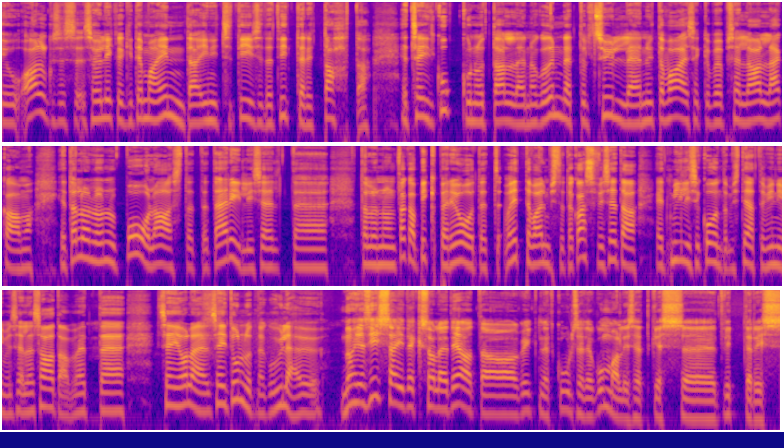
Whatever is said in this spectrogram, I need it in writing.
ju alguses, see oli ikkagi tema enda initsiatiiv seda Twitterit tahta, et see ei kukkunud talle nagu õnnetult sülle ja nüüd ta vaeseke peab selle all ägama ja tal on olnud pool aastat, et äriliselt äh, tal on olnud väga pikk periood, et ette valmistada kasvõi seda, et millise koondamisteate me inimesele saadame, et äh, see ei ole, see ei tulnud nagu üleöö. noh, ja siis said, eks ole, teada kõik need kuulsad ja kummalised, kes äh, Twitteris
